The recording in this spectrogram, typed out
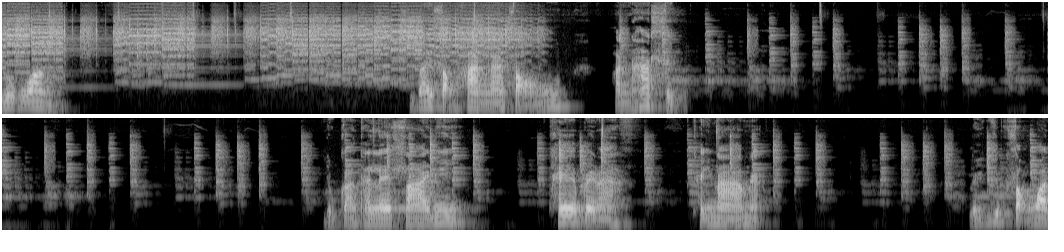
弱光。 ได้สองพันนะสองพันห้าสิบอยู่กลางทะเลทรายนี่ เทพเลยนะ ใช้น้ำเนี่ยเลยยี่สิบสองวัน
